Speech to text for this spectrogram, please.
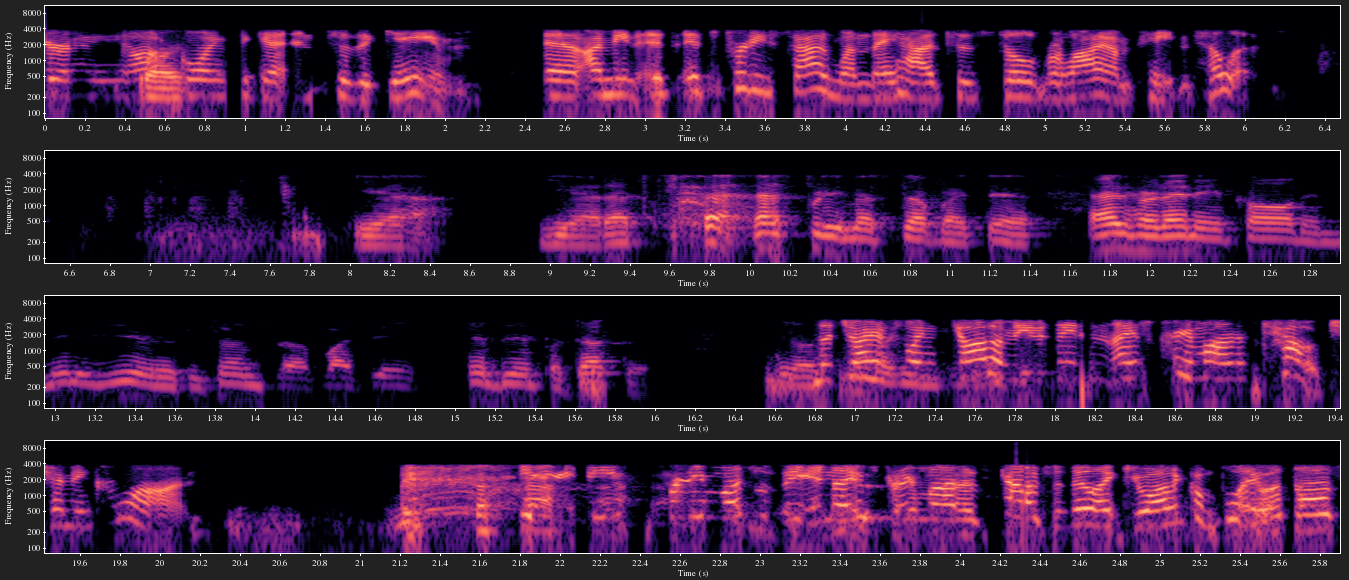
you're not right. going to get into the game. And I mean, it's it's pretty sad when they had to still rely on Peyton Hillis. Yeah, yeah, that's that's pretty messed up right there. I hadn't heard that name called in many years in terms of like being him being productive. You know, the Giants like went got him. He was eating ice cream on his couch. I mean, come on he pretty much was eating ice cream on his couch, and they're like, "You want to come play with us?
